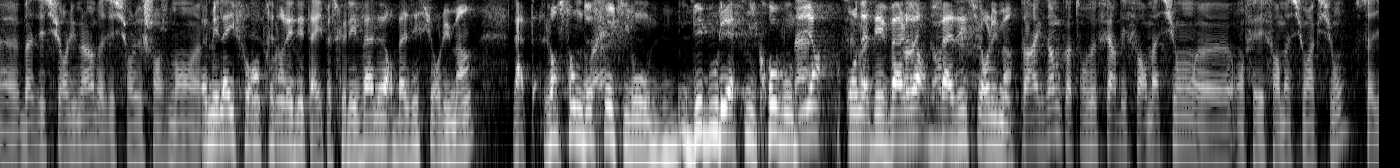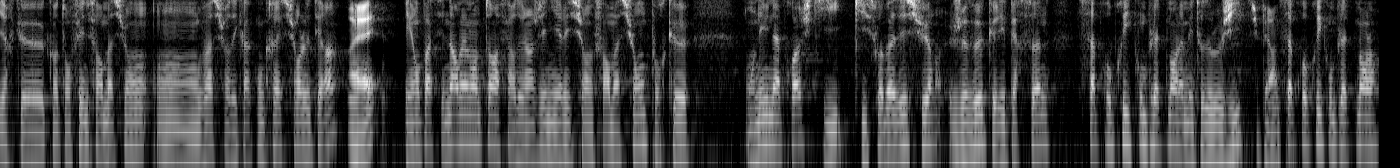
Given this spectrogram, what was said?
euh, basé sur l'humain, basé sur le changement. euh, mais là, il faut rentrer dans les détails parce que les valeurs basées sur l'humain, l'ensemble de Ouais. ceux qui vont débouler à ce micro vont Bah, dire on a des valeurs exemple- basées sur l'humain. Par exemple, quand on veut faire des formations, euh, on fait des formations action, c'est-à-dire que quand on fait une formation, on va sur des cas concrets sur le terrain. Ouais. Et on passe énormément de temps à faire de l'ingénierie sur une formation pour que on ait une approche qui, qui soit basée sur je veux que les personnes s'approprient complètement la méthodologie, s'approprient complètement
